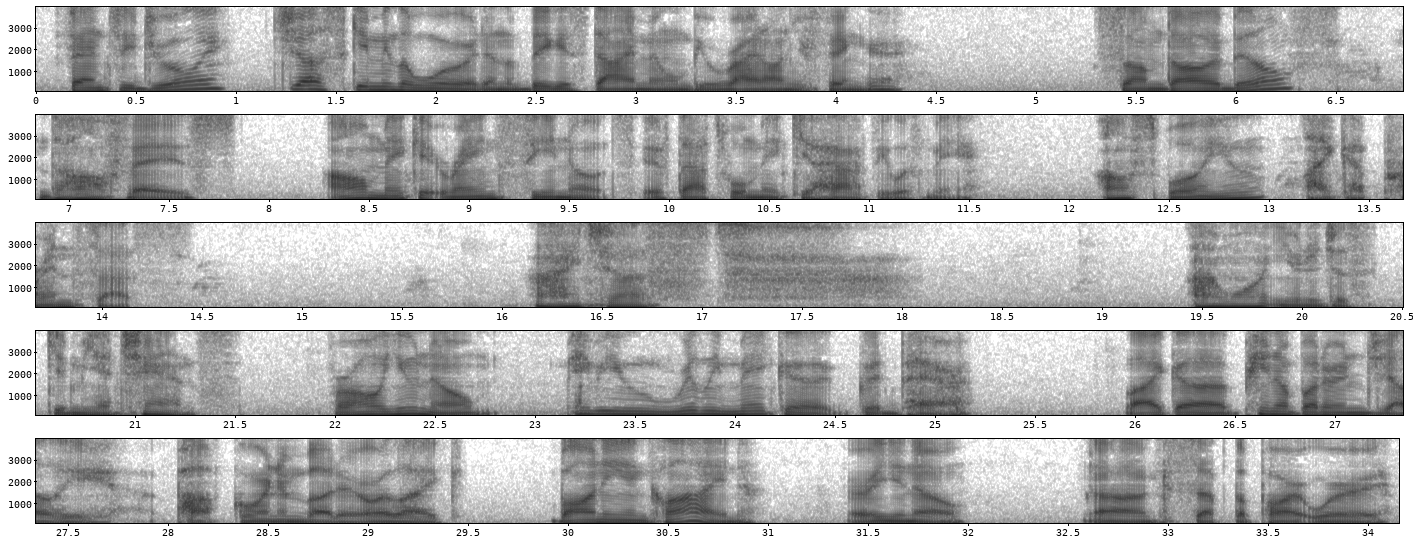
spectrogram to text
Fancy jewelry? Just give me the word and the biggest diamond will be right on your finger. Some dollar bills? Doll face. I'll make it rain C notes if that's what'll make you happy with me. I'll spoil you like a princess. I just. I want you to just give me a chance. For all you know, maybe you really make a good pair. Like a peanut butter and jelly, popcorn and butter, or like Bonnie and Clyde. Or, you know, uh, except the part where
